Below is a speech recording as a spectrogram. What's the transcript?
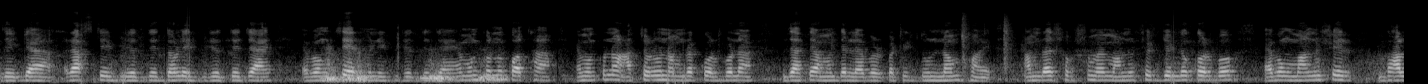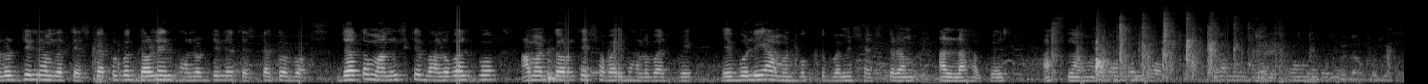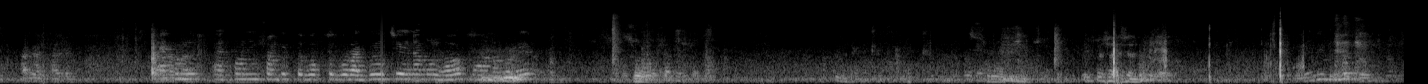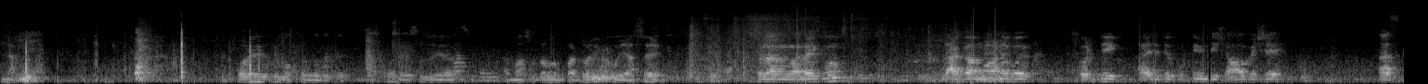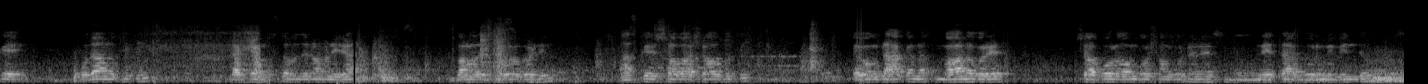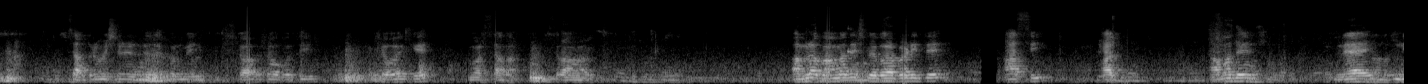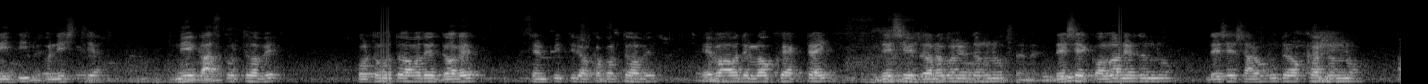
যেটা রাষ্ট্রের বিরুদ্ধে, দলের বিরুদ্ধে যায় এবং চেয়ারম্যানের বিরুদ্ধে যায়। এমন কোনো কথা, এমন কোনো আচরণ আমরা করব না যাতে আমাদের লেবার পার্টির দুর্নাম হয়। আমরা সবসময় মানুষের জন্য করব এবং মানুষের ভালোর জন্য আমরা চেষ্টা করব, দলের ভালোর জন্য চেষ্টা করব। যত মানুষকে ভালোবাসবো, আমার দলকে সবাই ভালোবাসবে। এ বলেই আমার বক্তব্য আমি শেষ করলাম। আল্লাহ হাফেজ। আসসালামু আলাইকুম এখন সংক্ষিপ্ত বক্তব্য রাখবে হচ্ছে এনামুল হক মহানগরের পরে যে বক্তব্য দেবে? মাসুদ আলম পাটোয়ারি কই আছে? আসসালামু আলাইকুম। ঢাকা মহানগর কর্তৃক আয়োজিত প্রতিনিধি সমাবেশে আজকে প্রধান অতিথি ডাক্তার মুস্তাফিজুর রহমান ইরান, বাংলাদেশ পার্টি আজকের সভা সভাপতি এবং ঢাকা মহানগরের সকল অঙ্গ সংগঠনের নেতা কর্মীবৃন্দ, ছাত্র মিশনের নেতা কর্মী সভাপতি সবাইকে আমার সালাম সালাম আমরা বাংলাদেশ লেবার পার্টিতে আসি থাকব আমাদের ন্যায়, নীতি ও নিষ্ঠা নিয়ে কাজ করতে হবে। প্রথমত আমাদের দলের সম্পৃক্তি রক্ষা করতে হবে এবং আমাদের লক্ষ্য একটাই, দেশের জনগণের জন্য, দেশের কল্যাণের জন্য, দেশের সার্বভৌমত্ব রক্ষার জন্য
